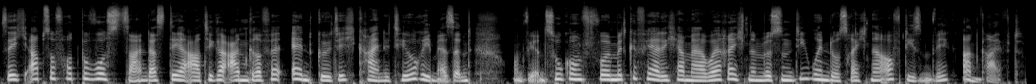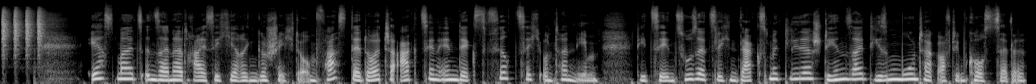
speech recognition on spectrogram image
sich ab sofort bewusst sein, dass derartige Angriffe endgültig keine Theorie mehr sind und wir in Zukunft wohl mit gefährlicher Malware rechnen müssen, die Windows-Rechner auf diesem Weg angreift. Erstmals in seiner 30-jährigen Geschichte umfasst der deutsche Aktienindex 40 Unternehmen. Die zehn zusätzlichen DAX-Mitglieder stehen seit diesem Montag auf dem Kurszettel.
